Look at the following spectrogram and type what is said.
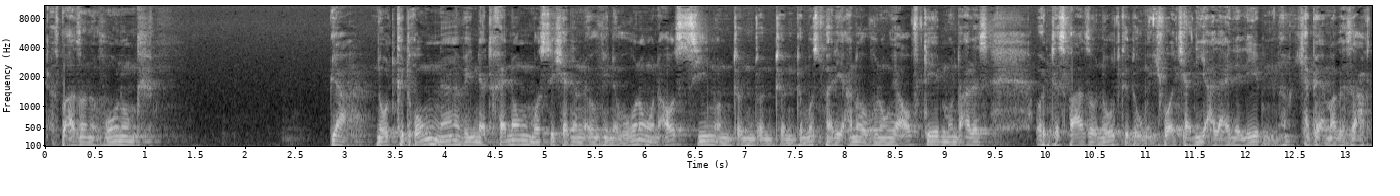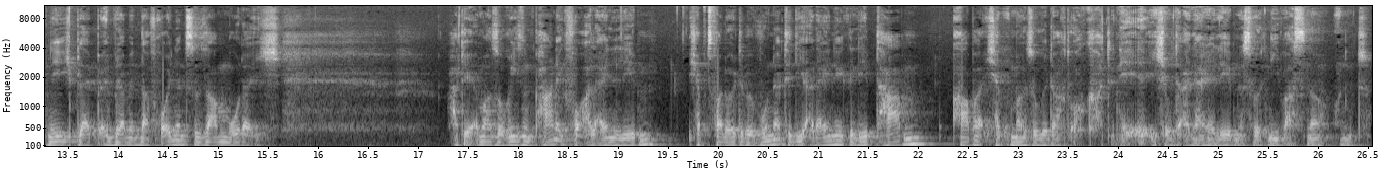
das war so eine Wohnung, ja, notgedrungen, ne? wegen der Trennung musste ich ja dann irgendwie eine Wohnung und ausziehen und, und, und, und da mussten wir die andere Wohnung ja aufgeben und alles. Und das war so notgedrungen. Ich wollte ja nie alleine leben. Ne? Ich habe ja immer gesagt, nee, ich bleibe entweder mit einer Freundin zusammen oder ich hatte ja immer so riesen Panik vor alleine leben. Ich habe zwar Leute bewundert, die alleine gelebt haben, aber ich habe immer so gedacht, oh Gott, nee, ich und alleine leben, das wird nie was. Ne? Und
